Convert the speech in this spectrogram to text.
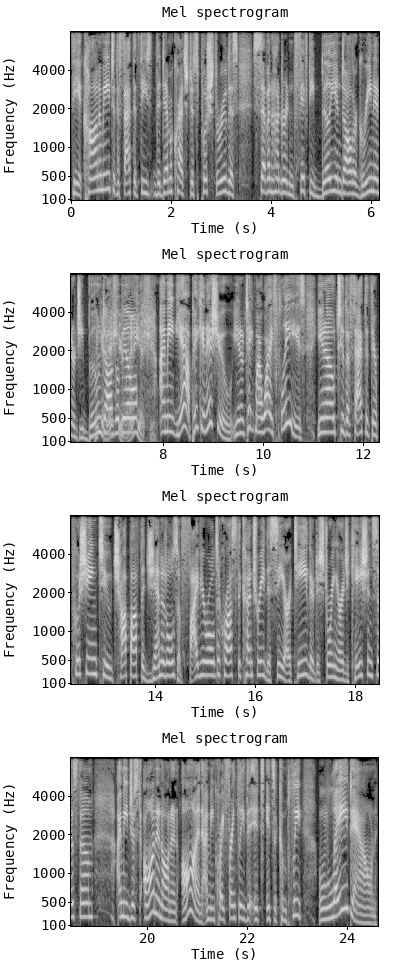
the economy to the fact that these the Democrats just pushed through this seven hundred and fifty billion dollar green energy boondoggle bill. any issue. I mean, yeah, pick an issue. You know, take my wife, please. You know, to the fact that they're pushing to chop off the genitals of five year olds across the country, the CRT. They're destroying our education system. Them. I mean, just on and on and on. I mean, quite frankly, it's it's a complete laydown,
